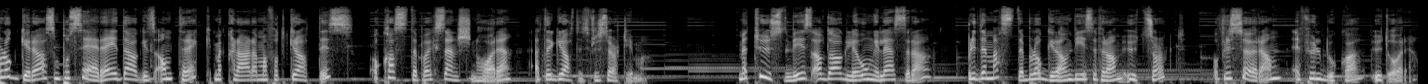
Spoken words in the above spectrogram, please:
Bloggere som poserer i dagens antrekk med klær de har fått gratis, og kaster på extensionhåret etter gratis frisørtimer. Med tusenvis av daglige unge lesere blir det meste bloggerne viser fram utsolgt, og frisørene er fullbooka ut året.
